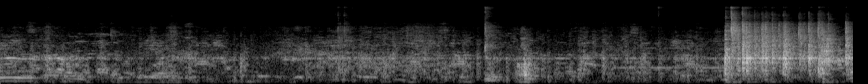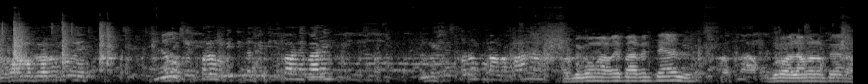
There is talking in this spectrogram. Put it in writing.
Nung nakala ko na tayo mo. Ano ka maglaro mo eh? Yung set pa lang, bitin na bitin pa, ano pare? Na. Sabi ko nga kay Parentel, hindi ko alam ng pera.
